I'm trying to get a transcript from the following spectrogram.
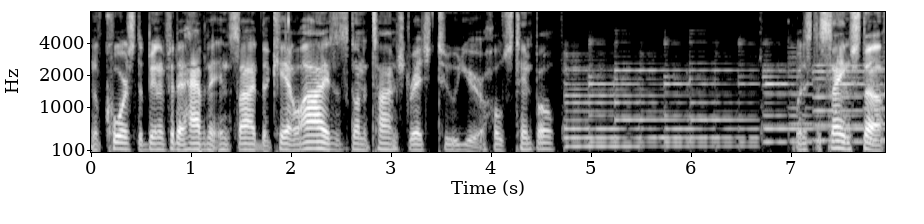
And of course, the benefit of having it inside the KLI is it's going to time stretch to your host tempo. But it's the same stuff.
